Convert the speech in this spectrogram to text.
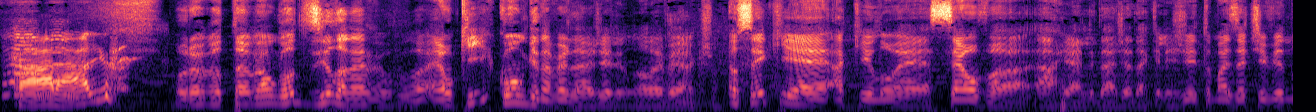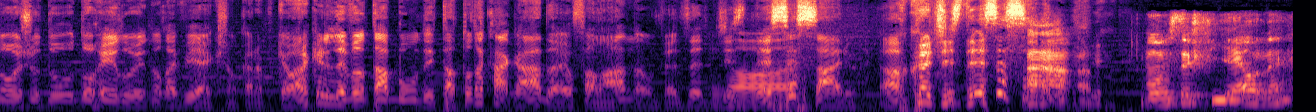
Caralho. Orangotango é um Godzilla, né, meu? É o King Kong, na verdade, ele no live action. Eu sei que é aquilo é selva, a realidade é daquele jeito, mas eu tive nojo do, do Rei Louie no live action, cara. Porque a hora que ele levanta a bunda e tá toda cagada, eu falo, ah, não, velho, é desnecessário. É uma coisa desnecessária. Ah, vamos ser fiel, né?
